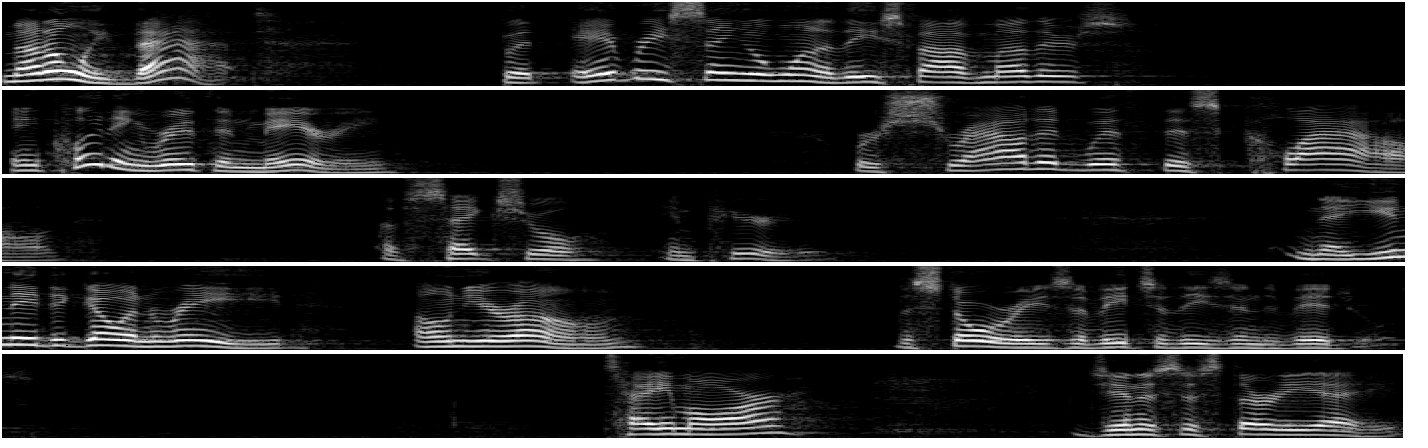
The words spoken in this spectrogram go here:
Not only that, But every single one of these five mothers, including Ruth and Mary, were shrouded with this cloud of sexual impurity. Now, you need to go and read on your own the stories of each of these individuals. Tamar, Genesis 38.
